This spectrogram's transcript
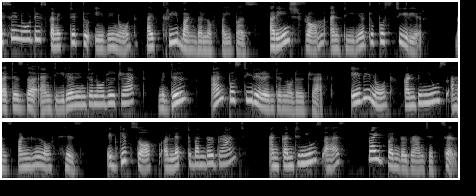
SA node is connected to AV node by three bundle of fibers arranged from anterior to posterior that is the anterior internodal tract, middle and posterior internodal tract. AV node continues as bundle of His it gives off a left bundle branch and continues as right bundle branch itself.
